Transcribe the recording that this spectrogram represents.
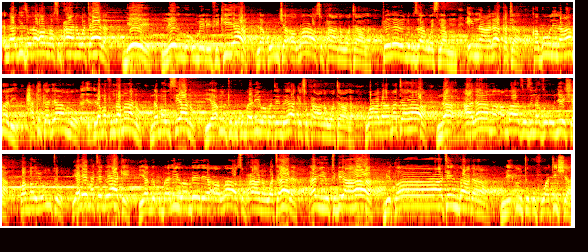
na agizo la Allah subhanahu wa ta'ala. Je lengo umelifikia? La kumcha Allah subhanahu wa ta'ala. Tuelewe ndugu zangu waislamu inna alaqata qabuli amali hakika jambo la mafungamano na mahusiano ya mtu kukubaliwa matendo yake subhanahu wa ta'ala. Wa alamataha na alama ambazo zinazoonyesha kwamba huyu mtu yale matendo yake yamekubaliwa mbele ya Allah subhanahu wa ta'ala an yutbi'aha bi ta'atin ba'daha. Ni mtu kufuatisha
